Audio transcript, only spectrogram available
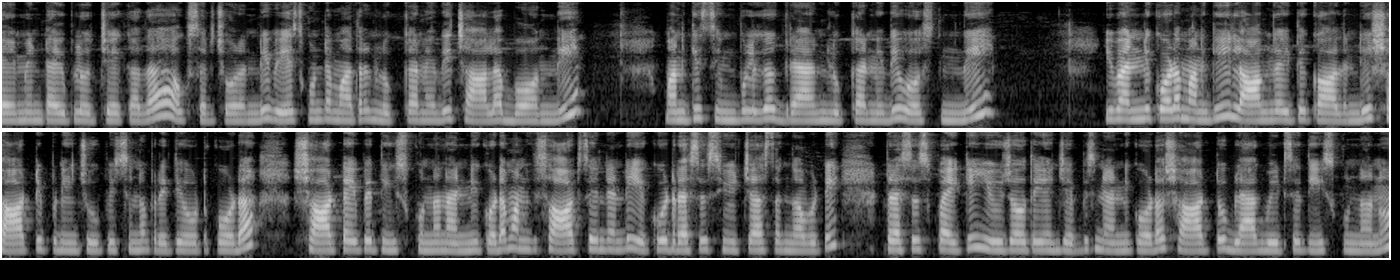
డైమండ్ టైప్లో వచ్చాయి కదా. ఒకసారి చూడండి వేసుకుంటే మాత్రం లుక్ అనేది చాలా బాగుంది. మనకి సింపుల్గా గ్రాండ్ లుక్ అనేది వస్తుంది. ఇవన్నీ కూడా మనకి లాంగ్ అయితే కాదండి. షార్ట్ ఇప్పుడు నేను చూపిస్తున్న ప్రతి ఒక్కటి కూడా షార్ట్ అయిపోయి తీసుకున్నాను. అన్నీ కూడా మనకి షార్ట్స్ ఏంటంటే ఎక్కువ డ్రెస్సెస్ యూజ్ చేస్తాం కాబట్టి డ్రెస్సెస్ పైకి యూజ్ అవుతాయి అని చెప్పేసి నేను అన్నీ కూడా షార్ట్ బ్లాక్ బీట్సే తీసుకున్నాను.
